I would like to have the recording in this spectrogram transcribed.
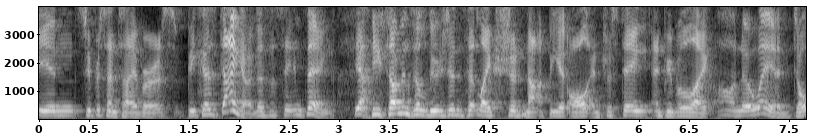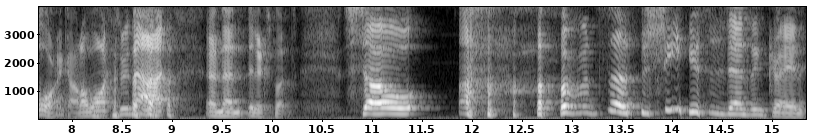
in Super Sentaiverse because Daigo does the same thing. Yeah. he summons illusions that like should not be at all interesting, and people are like, "Oh no way, a door! I gotta walk through that," and then it explodes. So, so she uses dancing crane,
